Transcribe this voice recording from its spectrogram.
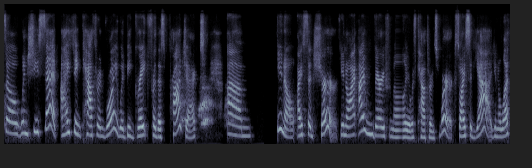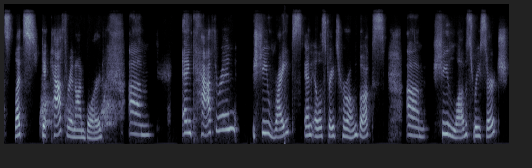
So when she said i think katherine roy would be great for this project um you know i said sure. You know I, i'm very familiar with katherine's work. So i said yeah you know let's let's get katherine on board. Um and Katherine, she writes and illustrates her own books. Um, she loves research.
